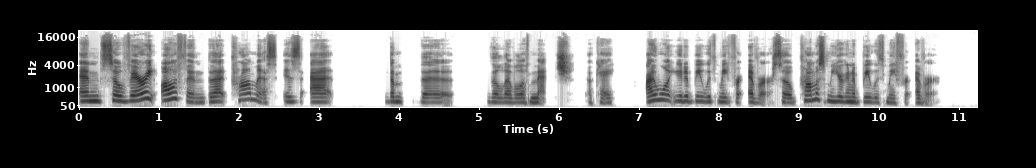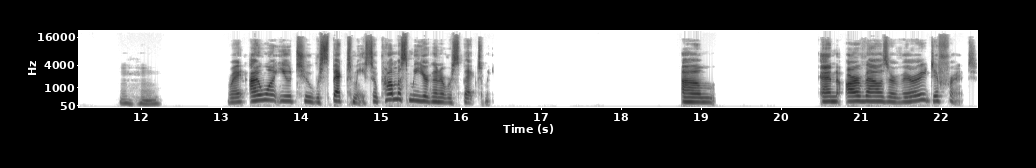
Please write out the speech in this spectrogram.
And so very often that promise is at the the the level of match, okay? I want you to be with me forever. So promise me you're going to be with me forever, hmm right? I want you to respect me. So promise me you're going to respect me. Um and our vows are very different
